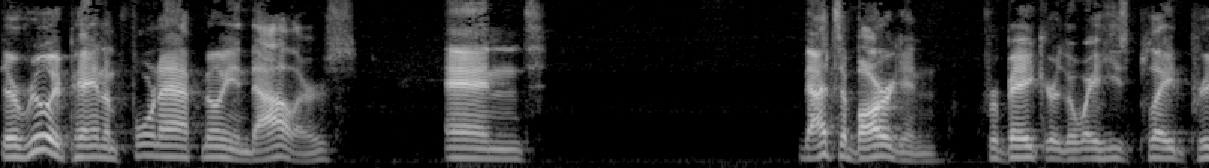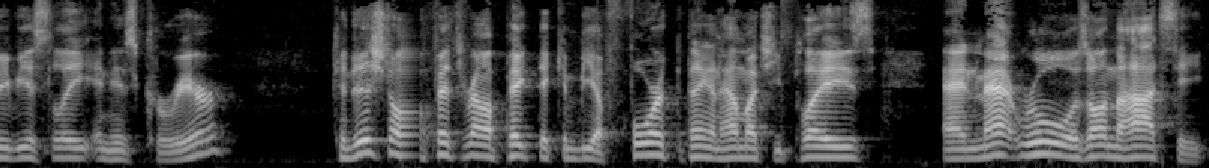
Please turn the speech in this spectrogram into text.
They're really paying him four and a half million dollars, and that's a bargain for Baker the way he's played previously in his career. Conditional fifth round pick that can be a fourth depending on how much he plays. And Matt Rhule is on the hot seat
